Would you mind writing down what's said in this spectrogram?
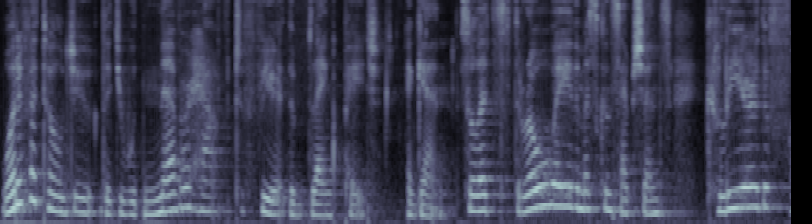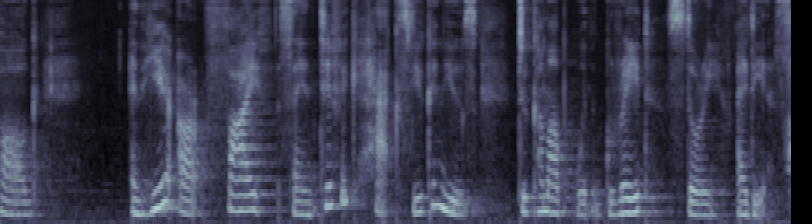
What if I told you that you would never have to fear the blank page again? So let's throw away the misconceptions, clear the fog, and here are five scientific hacks you can use to come up with great story ideas.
